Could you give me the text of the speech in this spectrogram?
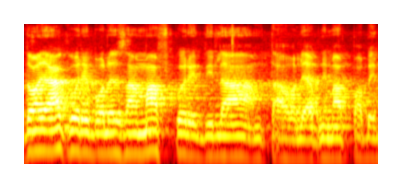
দয়া করে বলে, যা মাফ করে দিলাম, তাহলে আপনি মাফ পাবেন।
